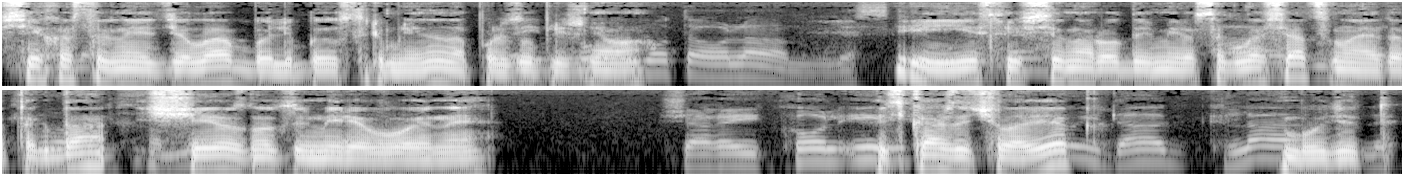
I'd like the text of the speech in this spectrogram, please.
всех остальные дела были бы устремлены на пользу ближнего. И если все народы мира согласятся на это, тогда исчезнут в мире войны. Ведь каждый человек будет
